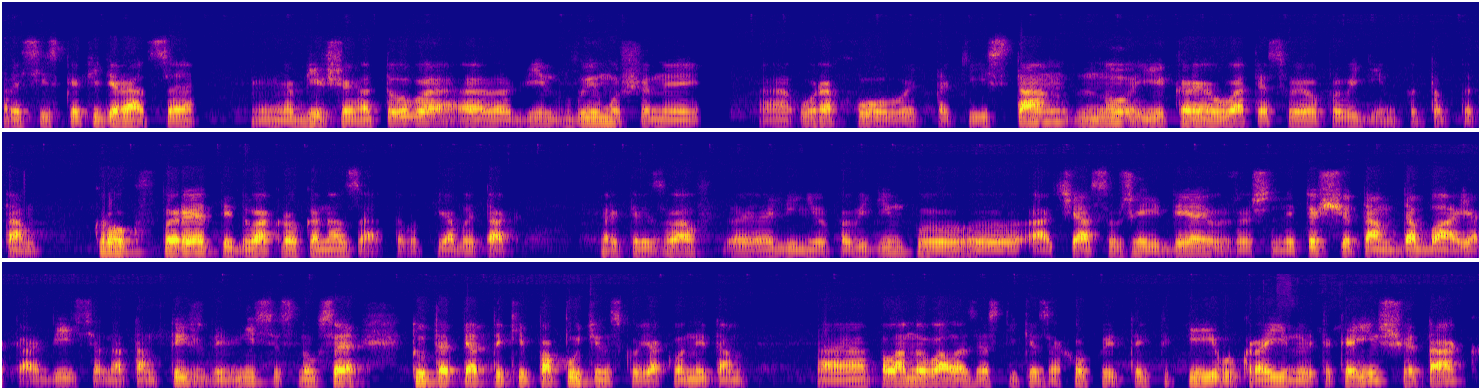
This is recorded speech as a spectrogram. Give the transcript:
Російська Федерація більше готова, е, він вимушений е, ураховувати такий стан, ну і коригувати свою поведінку. Тобто там крок вперед і два кроки назад. От я би так характеризував е, лінію поведінку, е, а час вже йде, вже ж не те, що там доба, яка обіцяна, там тиждень, місяць, ну все тут опять-таки по путінську, як вони там е, планували за скільки захопити Київ, Україну і таке інше, так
